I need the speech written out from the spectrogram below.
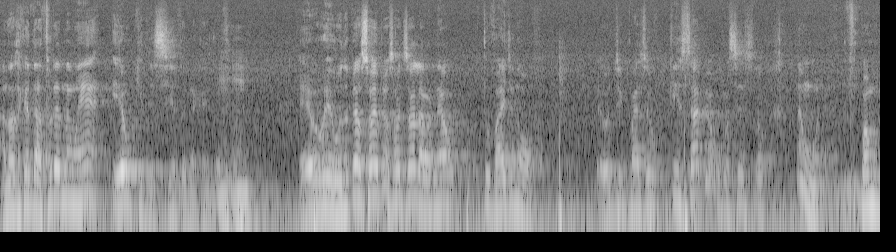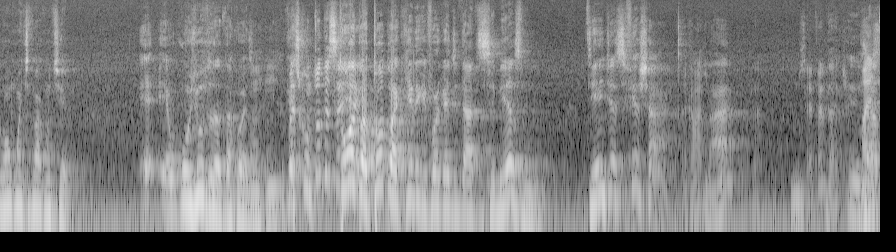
a nossa candidatura não é eu que decido a minha candidatura. Uhum. É, eu reúno o pessoal e o pessoal diz, olha, Ornel, tu vai de novo. Eu digo, mas eu, quem sabe eu, vocês. Não, vamos, vamos continuar contigo. É, é o conjunto da, da coisa. Uhum. Mas com toda essa. Todo, todo aquele que for candidato a si mesmo tende a se fechar. É claro. Né? Isso é verdade. Mas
